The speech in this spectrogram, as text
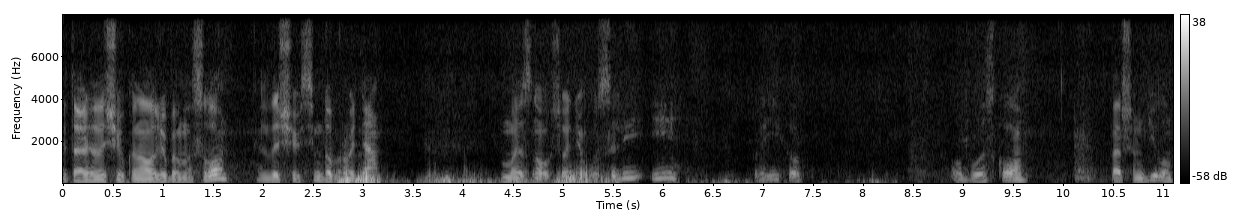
Вітаю глядачів каналу Любимо село. Глядачі, всім доброго дня. Ми знову сьогодні у селі і приїхав обов'язково першим ділом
